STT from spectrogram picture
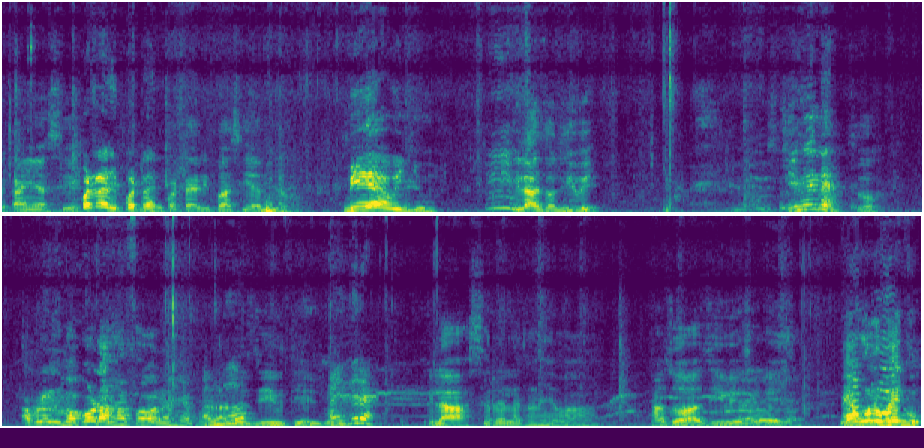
એક અહીંયા છે પટારી પટારી પટારી પાસે આવી જો બે આવી ગયું. ઇલા તો જીવે જીવે ને? તો આપણે મકોડા હાંફવાના છે આપણે. જીવતી આવી એલા આ સરેલા ઘણા એવા. આ જો આ જીવે છે ગાઈસ મેં બોલું ભાઈ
